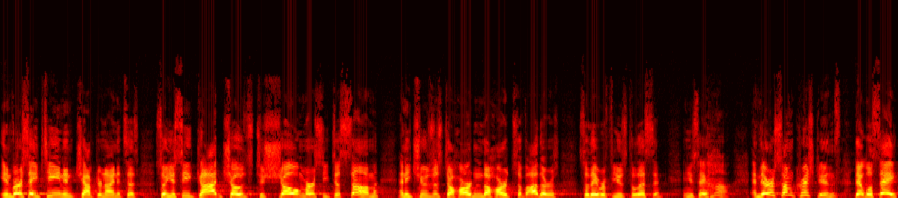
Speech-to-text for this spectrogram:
In verse 18 in chapter 9, it says, So you see, God chose to show mercy to some and he chooses to harden the hearts of others so they refuse to listen. And you say, huh? And there are some Christians that will say,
